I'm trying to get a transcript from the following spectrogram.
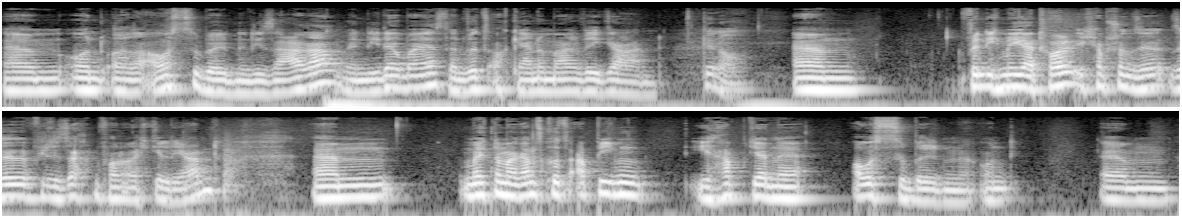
Ähm, und eure Auszubildende, die Sarah, wenn die dabei ist, dann wird es auch gerne mal vegan. Genau. Ähm, Finde ich mega toll. Ich habe schon sehr, sehr, sehr, viele Sachen von euch gelernt. Ähm, möchte noch mal ganz kurz abbiegen. Ihr habt ja eine Auszubildende. Und ähm,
